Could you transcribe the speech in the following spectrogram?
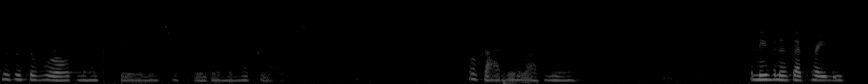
so that the world may experience your freedom and your grace. Oh God, we love you. And even as I pray these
